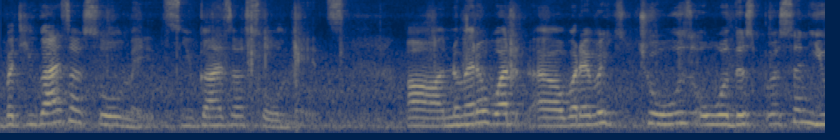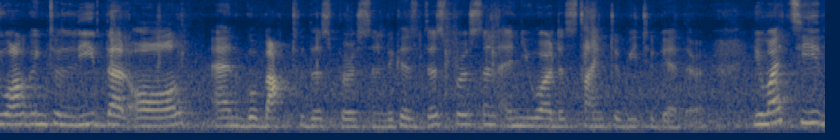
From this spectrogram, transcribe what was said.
But you guys are soulmates. You guys are soulmates uh, no matter what uh, whatever you chose over this person you are going to leave that all and go back to this person because this person and you are destined to be together. You might see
